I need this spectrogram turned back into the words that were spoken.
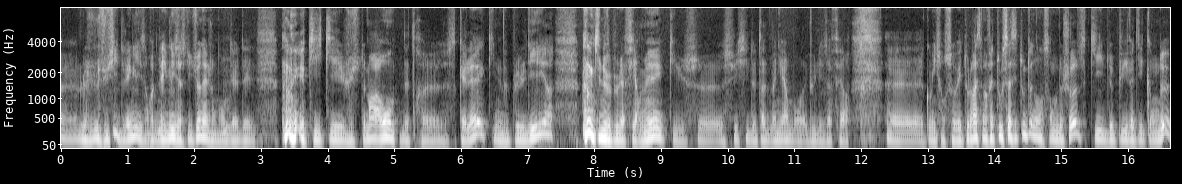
euh, euh, le, suicide de l'Église, en fait, de l'Église institutionnelle, j'entends, et qui, qui, justement a honte d'être euh, ce qu'elle est, qui ne veut plus le dire, qui ne veut plus l'affirmer, qui se suicide de tas de manières. Bon, on a vu les affaires, euh, commission sauvée, tout le reste, mais en fait, tout ça, c'est tout un ensemble de choses qui, depuis Vatican II,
